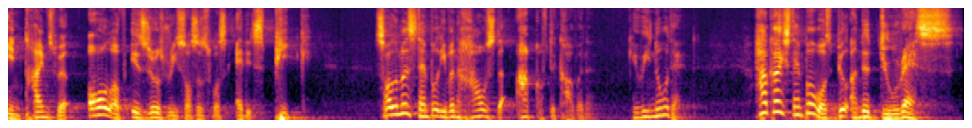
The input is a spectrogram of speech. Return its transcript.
in times where all of Israel's resources was at its peak. Solomon's temple even housed the Ark of the Covenant. Okay, we know that. Haggai's temple was built under duress.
